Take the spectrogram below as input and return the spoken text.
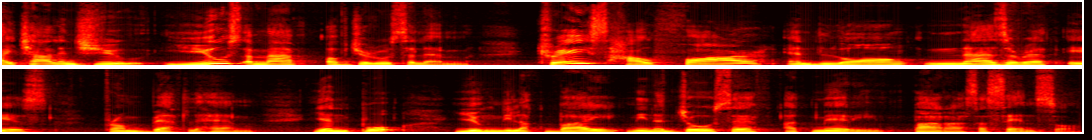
I challenge you, use a map of Jerusalem. Trace how far and long Nazareth is from Bethlehem. Yan po yung nilakbay ni na Joseph at Mary para sa senso.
